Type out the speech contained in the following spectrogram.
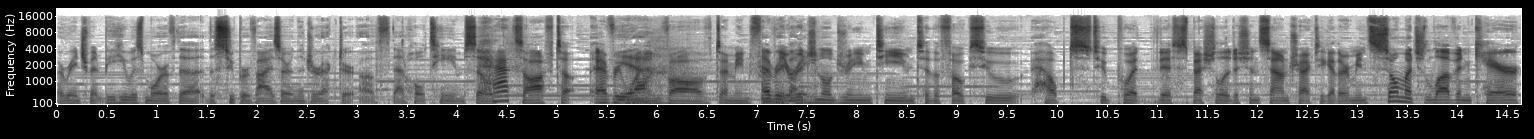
arrangement, but he was more of the, the supervisor and the director of that whole team. So Hats off to everyone Yeah. involved. I mean, from Everybody. the original Dream Team to the folks who helped to put this special edition soundtrack together. I mean, so much love and care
